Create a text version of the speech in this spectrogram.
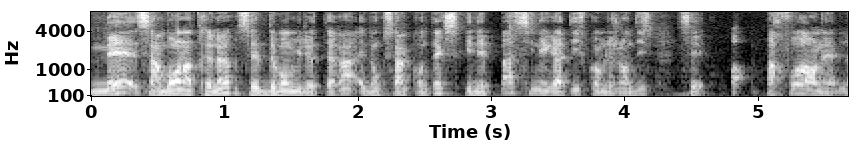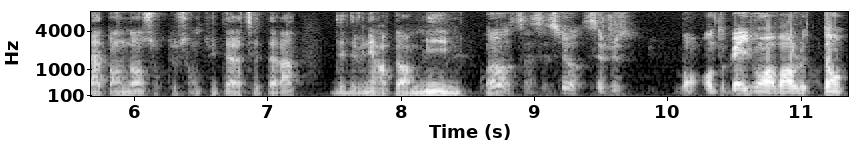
Mais c'est un bon entraîneur, c'est de bons milieux de terrain, et donc c'est un contexte qui n'est pas si négatif comme les gens disent. C'est ah, parfois on a la tendance, surtout sur Twitter, etc., de devenir un peu un mime. quoi. Non, ça c'est sûr. C'est juste. Bon, en tout cas, ils vont avoir le temps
